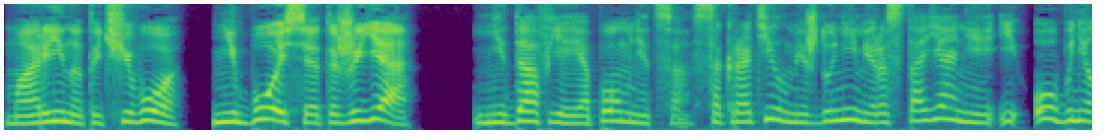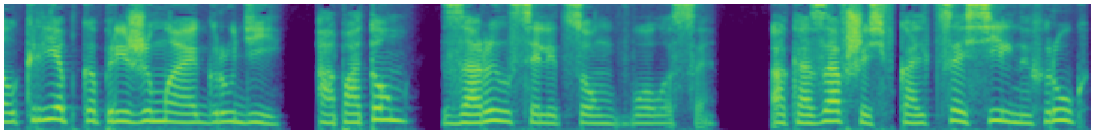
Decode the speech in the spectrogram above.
«Марина, ты чего? Не бойся, это же я!» Не дав ей опомниться, сократил между ними расстояние и обнял, крепко прижимая к груди, а потом зарылся лицом в волосы. Оказавшись в кольце сильных рук,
